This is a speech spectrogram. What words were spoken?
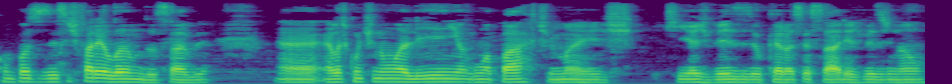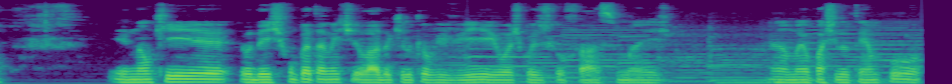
Como posso dizer? Se esfarelando, sabe? É, elas continuam ali em alguma parte, mas que às vezes eu quero acessar e às vezes não. E não que eu deixe completamente de lado aquilo que eu vivi ou as coisas que eu faço, mas a maior parte do tempo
